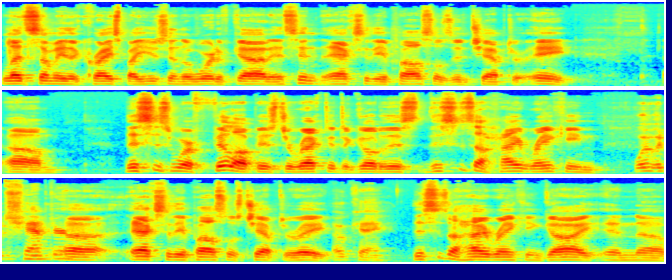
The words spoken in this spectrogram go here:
led somebody to Christ by using the Word of God. It's in Acts of the Apostles in chapter eight. Um, this is where Philip is directed to go to this. This is a high-ranking what, which chapter? uh, Acts of the Apostles, chapter eight. okay. This is a high-ranking guy, and uh,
